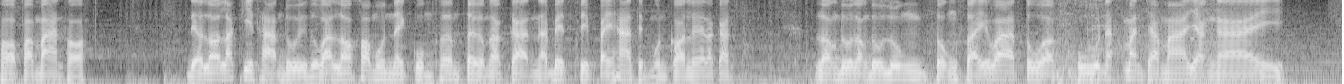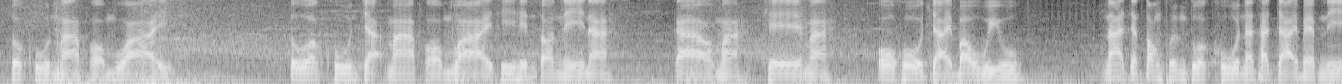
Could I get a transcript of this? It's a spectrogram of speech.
พอประมาณพอ เดี๋ยวรอลัคกี้ไทม์ดูอีกหรือว่ารอข้อมูลในกลุ่มเพิ่มเติมแล้วกันนะเบ็ดสิบไป 50 หมุนก่อนเลยแล้วกัน ลองดูลองดูลุงสงสัยว่าตัวคูณนะมันจะมาอย่างไง ตัวคูณมาพร้อมวายตัวคูณจะมาพร้อมวายที่เห็นตอนนี้นะ 9 มาเคมา โอ้โห จ่ายเบาวิว น่าจะต้องพึ่งตัวคูณนะ ถ้าจ่ายแบบนี้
